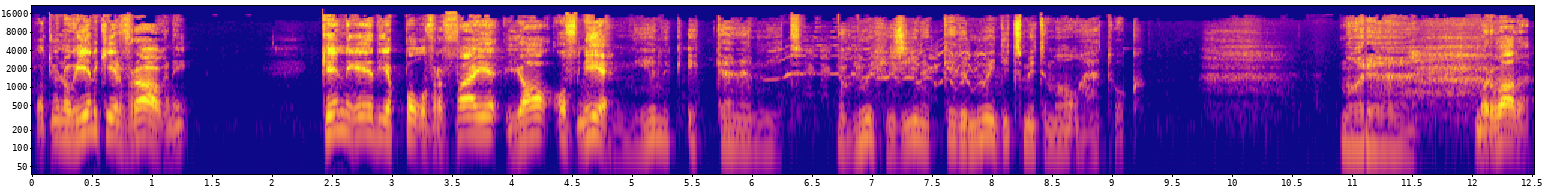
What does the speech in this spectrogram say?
Wat u nog één keer vragen, hè? Ken jij die Paul ja of nee? Nee, ik, ik ken hem niet. Nog nooit gezien, ik heb er nooit iets mee te maken gehad ook. Maar, eh, Maar wat?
